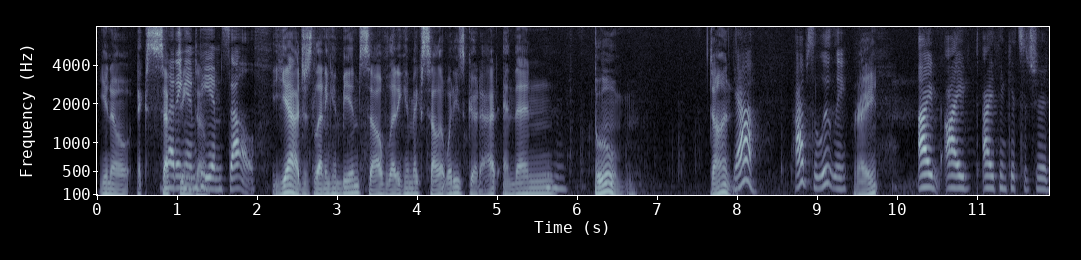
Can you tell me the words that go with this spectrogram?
you know, accepting Letting him Dum- be himself. yeah, just letting him be himself, letting him excel at what he's good at, and then mm-hmm. boom, done. Mm-hmm. Yeah, absolutely. Right? I I I think it's such a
